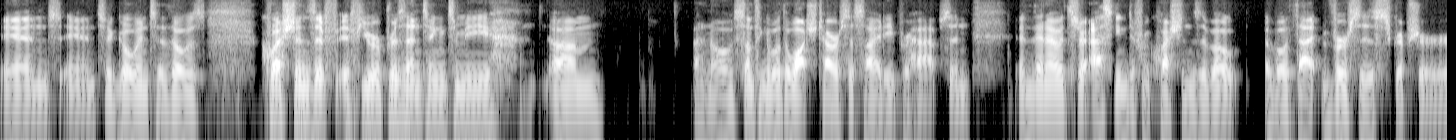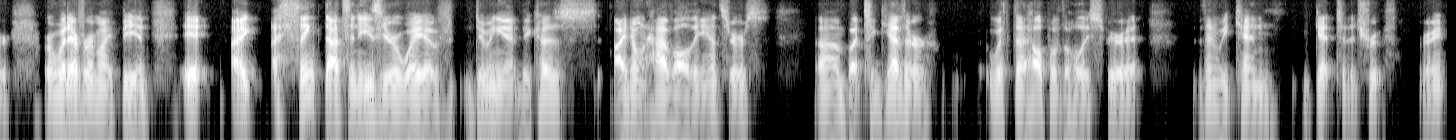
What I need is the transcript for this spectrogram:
and and to go into those questions if if you were presenting to me um I don't know, something about the Watchtower Society, perhaps, and and then I would start asking different questions about about that versus scripture or, or whatever it might be. And it I I think that's an easier way of doing it because I don't have all the answers, um, but together with the help of the Holy Spirit, then we can get to the truth, right?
